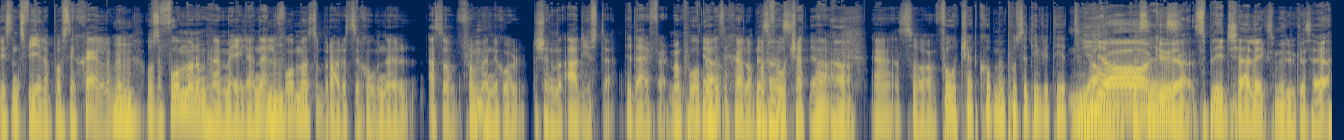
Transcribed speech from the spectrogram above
liksom tvivlar på sig själv. Mm. Och så får man de här mejlen, eller Mm. får man så bra recensioner alltså, från Mm. människor, då känner man att ah, just det, det är därför. Man påminner Ja, sig själv om precis. att fortsätta. Ja. Ja, Så fortsätt komma med positivitet. Ja, ja, precis. gud ja. Sprid kärlek som vi brukar säga.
